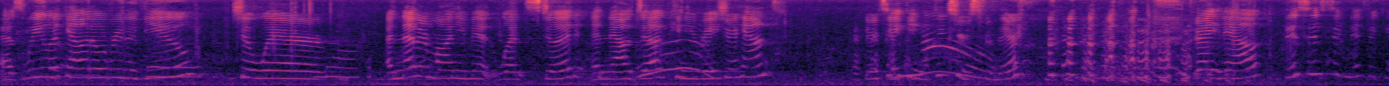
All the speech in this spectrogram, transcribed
As we look out over the view to where another monument once stood, and now, Doug, can you raise your hand? They're taking pictures from there right now. This is significant.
